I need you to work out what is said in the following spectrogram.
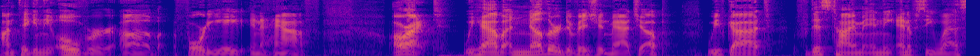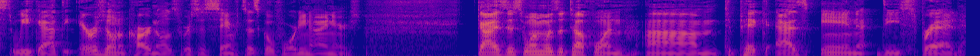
I'm taking the over of 48 and a half. All right, we have another division matchup. We've got this time in the NFC West, we got the Arizona Cardinals versus San Francisco 49ers. Guys, this one was a tough one um, to pick as in the spread.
